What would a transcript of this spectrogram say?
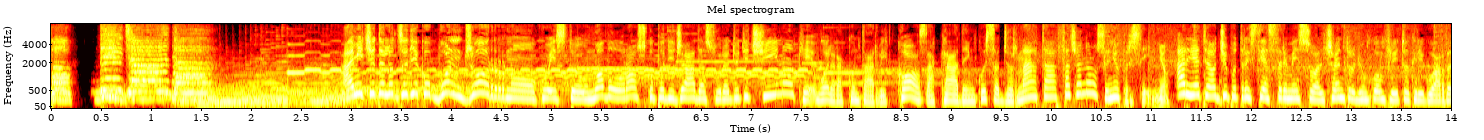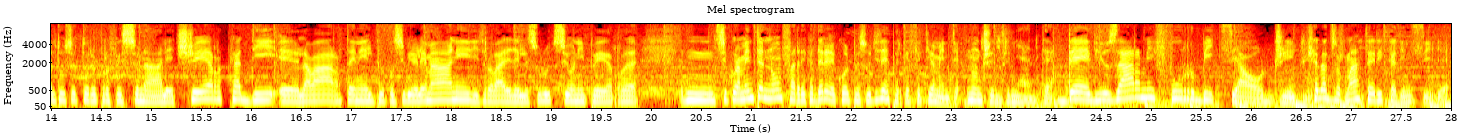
L'oroscopo di Giada. Amici dello Zodiaco, buongiorno! Questo è un nuovo oroscopo di Giada su Radio Ticino che vuole raccontarvi cosa accade in questa giornata facendolo segno per segno. Ariete, oggi potresti essere messo al centro di un conflitto che riguarda il tuo settore professionale. Cerca di eh, lavartene il più possibile le mani, di trovare delle soluzioni per mh, mm, sicuramente non far ricadere le colpe su di te perché effettivamente non c'entri niente. Devi usarmi furbizia oggi, che la giornata è ricca di insidie.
